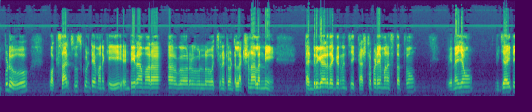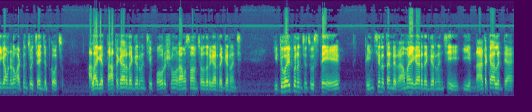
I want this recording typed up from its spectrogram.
ఇప్పుడు ఒకసారి చూసుకుంటే మనకి ఎన్టీ రామారావు గారులో వచ్చినటువంటి లక్షణాలన్నీ తండ్రి గారి దగ్గర నుంచి కష్టపడే మనస్తత్వం వినయం నిజాయితీగా ఉండడం అటు నుంచి వచ్చాయని చెప్పుకోవచ్చు. అలాగే తాతగారి దగ్గర నుంచి పౌరుషం రామస్వామి చౌదరి గారి దగ్గర నుంచి. ఇటువైపు నుంచి చూస్తే పెంచిన తండ్రి రామయ్య గారి దగ్గర నుంచి ఈ నాటకాలంటే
